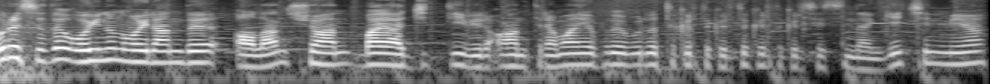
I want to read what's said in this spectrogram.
Burası da oyunun oynandığı alan. Şu an bayağı ciddi bir antrenman yapılıyor. Burada tıkır tıkır tıkır tıkır sesinden geçilmiyor.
